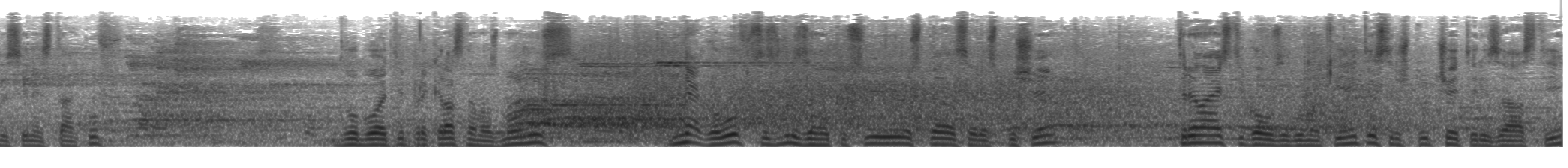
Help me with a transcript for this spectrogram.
Веселин Станков. Двобоят е прекрасна възможност. Нягалов с влизането си успя да се разпише. 13 гол за домакините срещу 4 за Асти.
